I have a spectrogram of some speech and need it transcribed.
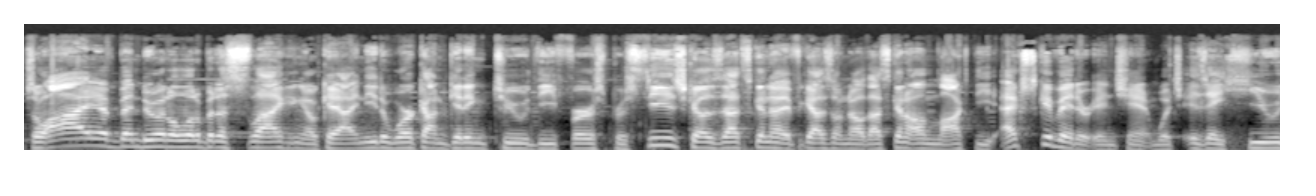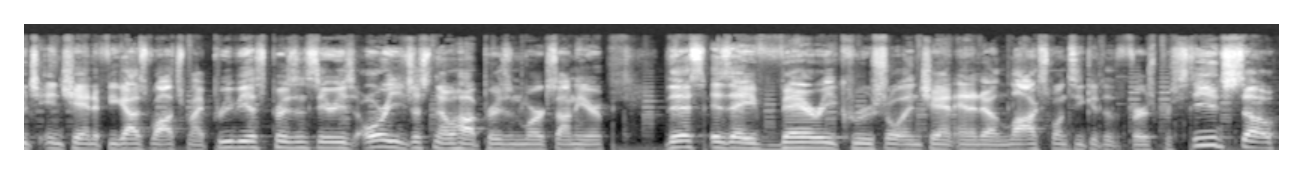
So I have been doing a little bit of slacking. Okay, I need to work on getting to the first prestige because that's gonna, if you guys don't know, that's gonna unlock the excavator enchant, which is a huge enchant. If you guys watch my previous prison series or you just know how prison works on here, this is a very crucial enchant and it unlocks once you get to the first prestige. So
